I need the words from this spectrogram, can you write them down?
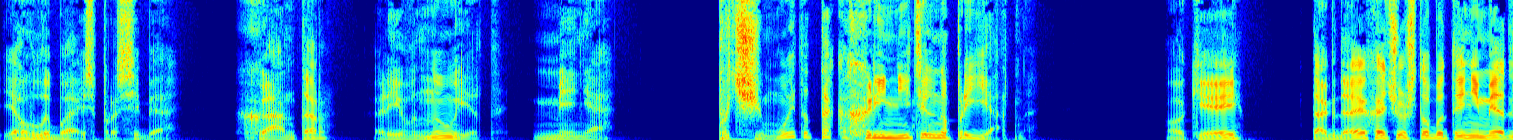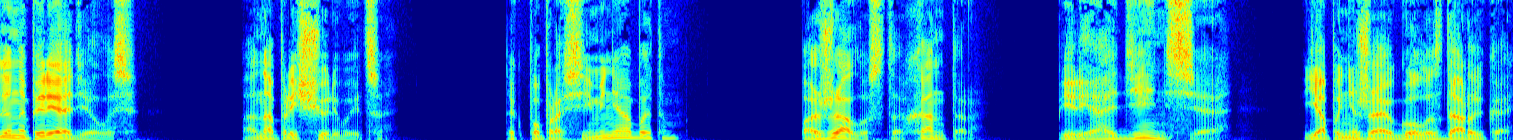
Я улыбаюсь про себя. Хантер ревнует меня. Почему это так охренительно приятно? Окей, Тогда я хочу, чтобы ты немедленно переоделась. Она прищуривается. Так попроси меня об этом. Пожалуйста, Хантер, переоденься. Я понижаю голос до рыка.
